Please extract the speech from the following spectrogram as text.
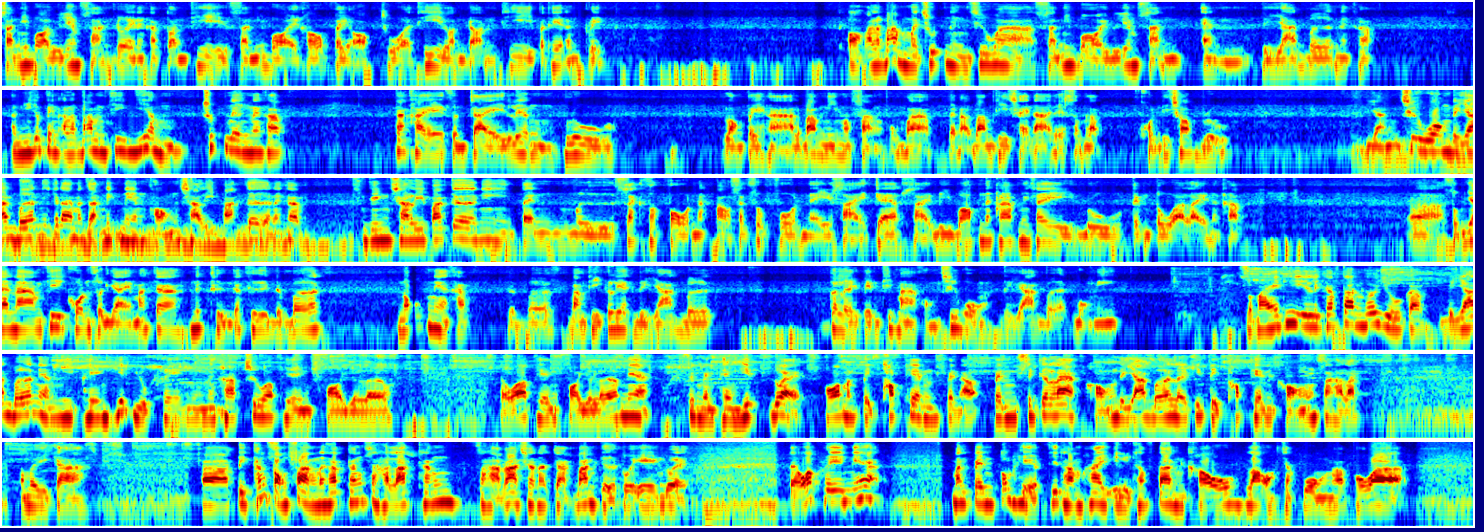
Sunny Boy Williamson ด้วยนะครับ ตอนที่ Sunny Boy เขาไปออกทัวร์ที่ลอนดอนที่ประเทศอังกฤษ ออกอัลบั้มมาชุดหนึ่งชื่อว่า Sunny Boy Williamson and the Yardbird นะครับ อันนี้ก็เป็นอัลบั้มที่เยี่ยมชุดหนึ่งนะครับ ถ้าใครสนใจเรื่องบลูลองไปหาอัลบั้มนี้มาฟัง ผมว่าเป็นอัลบั้มที่ใช้ได้เลยสำหรับคนที่ชอบบลูอย่างชื่อวง The Yardbird นี่ก็ได้มาจาก nickname ของ Charlie Parker นะครับ จริงๆ Charlie Parker นี่เป็นมือแซกโซโฟน นักเป่าแซกโซโฟนในสายแจ๊สสาย bebop นะครับ ไม่ใช่บลูเต็มตัวอะไรนะครับ สมญานามที่คนส่วนใหญ่มักจะนึกถึงก็คือ The Bird นกเนี่ยครับ The Bird บางทีก็เรียก The Yardbird ก็เลยเป็นที่มาของชื่อวง The Yardbird วงนี้ สมัยที่ Eric Clapton เขาอยู่กับ The Yardbird เนี่ยมีเพลงฮิตอยู่เพลงหนึ่งนะครับ ชื่อว่าเพลง For Your Love แต่ว่าเพลง For Your Love เนี่ยซึ่งเป็นเพลงฮิตด้วย เพราะว่ามันติด top 10 เป็นเอาเป็นซิงเกิลแรกของ The Yardbird เลยที่ติด top 10 ของสหรัฐ อเมริกา ติดทั้งสองฝั่งนะครับ ทั้งสหรัฐทั้งสหราชอาณาจักรบ้านเกิดตัวเองด้วย แต่ว่าเพลงเนี้ยมันเป็นต้นเหตุที่ทำให้ Eric Clapton เขาลาออกจากวงครับ เพราะว่า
